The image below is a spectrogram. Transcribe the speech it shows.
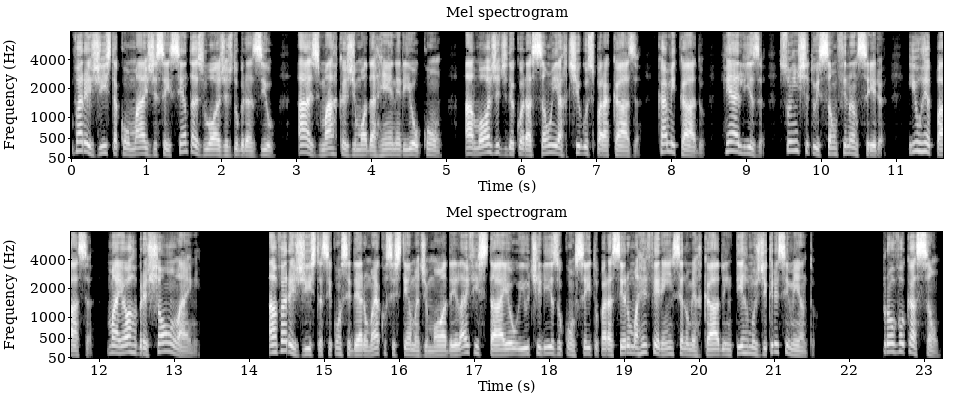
varejista com mais de 600 lojas do Brasil, as marcas de moda Renner e Ocon, a loja de decoração e artigos para casa, Kamikado, realiza, sua instituição financeira, e o Repassa, maior brechó online. A varejista se considera um ecossistema de moda e lifestyle e utiliza o conceito para ser uma referência no mercado em termos de crescimento. Provocação:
